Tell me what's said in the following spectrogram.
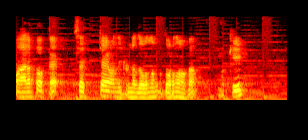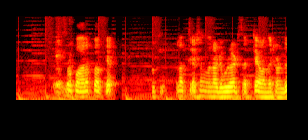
പാലപ്പമൊക്കെ സെറ്റായി വന്നിട്ടുണ്ടെന്ന് തോന്നുന്നു. നമുക്ക് തുറന്ന് നോക്കാം. ഓക്കെ നമ്മുടെ പാലപ്പമൊക്കെ ഓക്കെ അത്യാവശ്യം നല്ല അടിപൊളിയായിട്ട് സെറ്റായി വന്നിട്ടുണ്ട്.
